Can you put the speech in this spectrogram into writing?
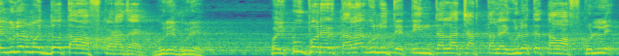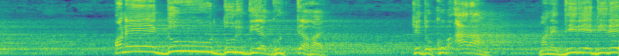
এগুলোর মধ্যেও তাওয়াফ করা যায় ঘুরে ঘুরে। ওই উপরের তালাগুলোতে তিনতলা, চারতলা এগুলোতে তাওয়াফ করলে অনেক দূর দূর দিয়ে ঘুরতে হয়, কিন্তু খুব আরাম। মানে ধীরে ধীরে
